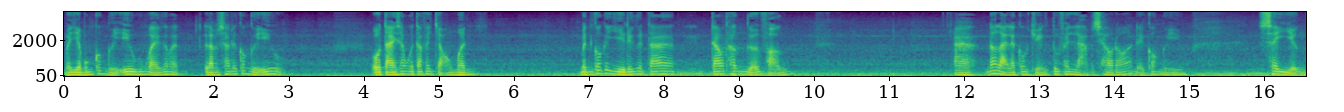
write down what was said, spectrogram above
Bây giờ muốn có người yêu cũng vậy các bạn. Làm sao để có người yêu? Ủa, tại sao người ta phải chọn mình? Mình có cái gì để người ta trao thân, gửi phận? À nó lại là câu chuyện tôi phải làm sao đó để có người yêu. Xây dựng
